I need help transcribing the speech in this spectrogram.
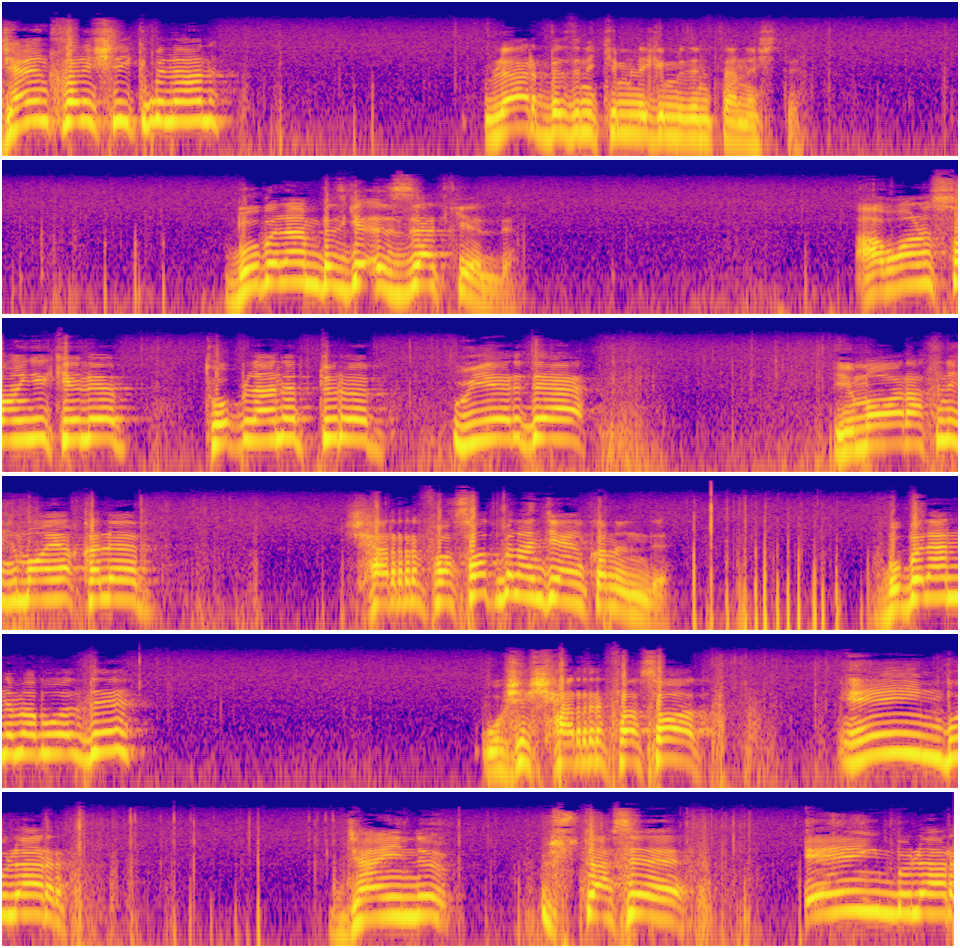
jang qilishlik bilan ular bizni kimligimizni tanishdi. Bu bilan bizga izzat keldi. Afg'onistonga kelib, to'planib turib, u yerda imoratni himoya qilib, sharri fasod bilan jang qilindi. Bu bilan nima bo'ldi? O'sha sharri fasod eng bular jangni ustasi, eng bular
